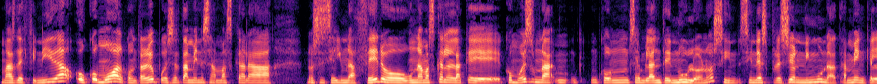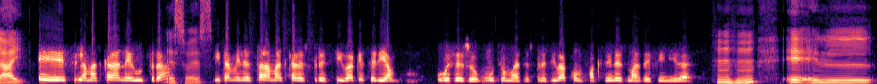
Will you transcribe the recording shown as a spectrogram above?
más definida, o como al contrario, puede ser también esa máscara, no sé si hay un acero, una máscara en la que, como es, una, con un semblante nulo, ¿no? Sin, sin expresión ninguna, también que la hay. Eh, sí, la máscara neutra. Eso es. Y también está la máscara expresiva, que sería, pues eso, mucho más expresiva, con facciones más definidas. Ujú. Eh, el,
